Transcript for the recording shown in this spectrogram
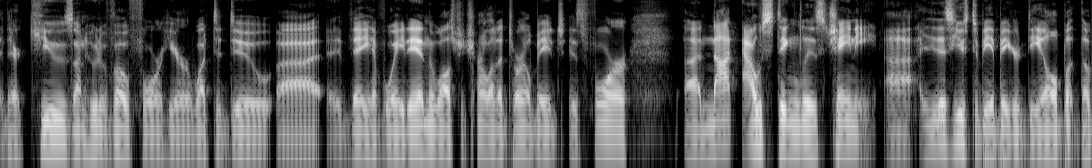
their cues on who to vote for here, what to do. Uh, they have weighed in. The Wall Street Journal editorial page is for uh, not ousting Liz Cheney. Uh, this used to be a bigger deal, but the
